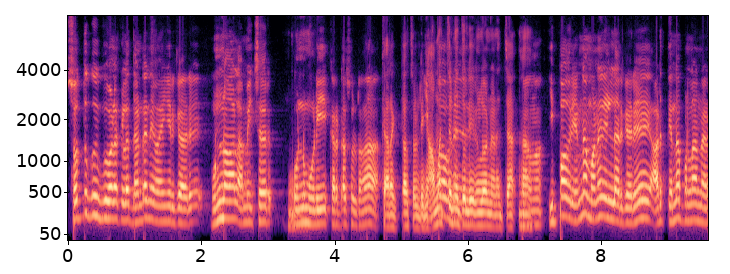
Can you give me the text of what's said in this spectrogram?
சொத்து குவிப்பு வழக்குல தண்டனை வாங்கியிருக்காரு. முன்னாள் அமைச்சர் பொன்முடி கரெக்டா சொல்றான்? கரெக்டா சொல்றீங்க அவரு- சொல்லிருங்களோன்னு நினைச்சேன். இப்ப அவர் என்ன மனநிலையில இருக்காரு? அடுத்து என்ன பண்ணலாம்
